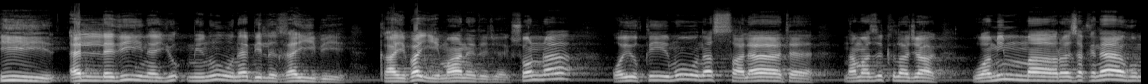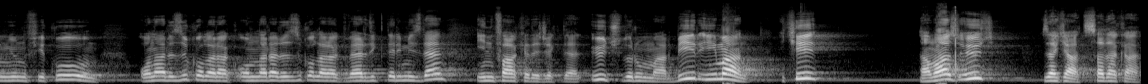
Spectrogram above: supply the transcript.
Bir, ellezine yu'minune bil gaybi. Gayba iman edecek. Sonra ve yukimune salate. Namazı kılacak. Ve mimma razaknahum yunfikun. Ona rızık olarak, onlara rızık olarak verdiklerimizden infak edecekler. Üç durum var. Bir, iman. iki namaz. Üç, zekat, sadaka.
